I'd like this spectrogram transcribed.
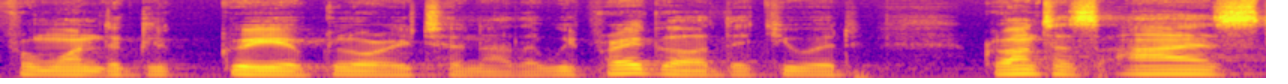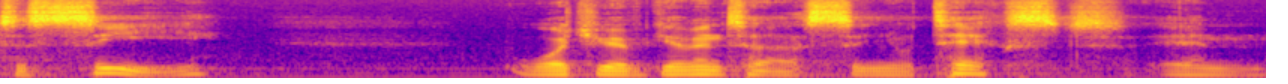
from one degree of glory to another. We pray, God, that you would grant us eyes to see what you have given to us in your text, in,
